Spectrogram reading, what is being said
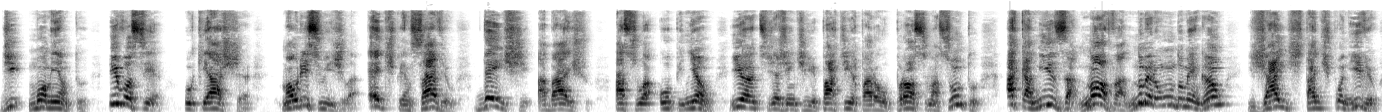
de momento. E você, o que acha? Maurício Isla é dispensável? Deixe abaixo a sua opinião. E antes de a gente partir para o próximo assunto, a camisa nova, número 1 um do Mengão, já está disponível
